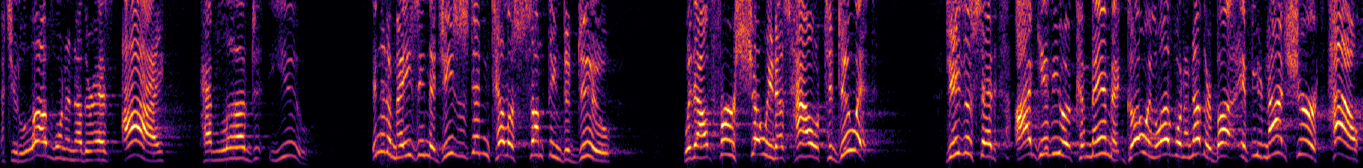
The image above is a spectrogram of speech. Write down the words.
that you love one another as I have loved you. Isn't it amazing that Jesus didn't tell us something to do without first showing us how to do it? Jesus said, I give you a commandment go and love one another, but if you're not sure how,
